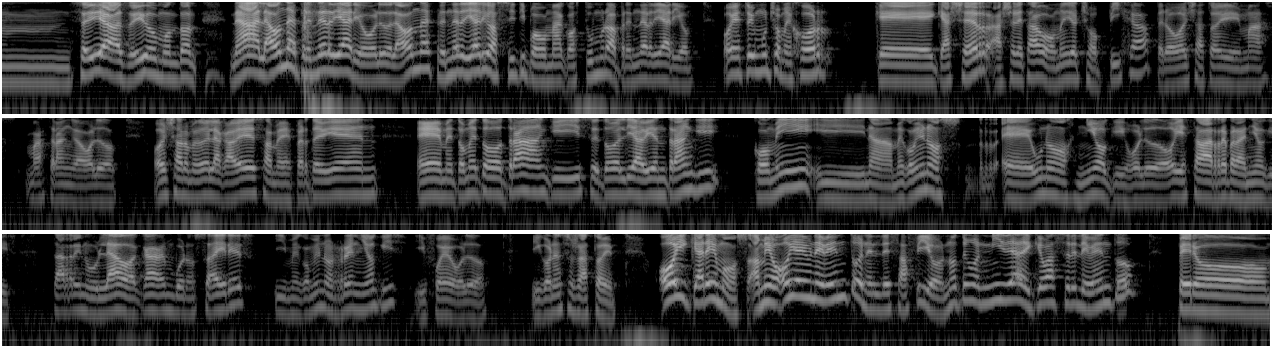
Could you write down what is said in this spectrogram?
seis días seguido un montón. Nada, la onda es aprender diario, boludo. La onda es aprender diario, así tipo me acostumbro a aprender diario. Hoy estoy mucho mejor que, ayer. Ayer estaba como medio chopija, pero hoy ya estoy más, más tranca, boludo. Hoy ya no me duele la cabeza, me desperté bien. Eh, me tomé todo tranqui, hice todo el día bien tranqui. Comí y nada, me comí unos, eh, unos ñoquis, boludo. Hoy estaba re para ñoquis. Está re nublado acá en Buenos Aires y me comí unos re ñoquis y fue, boludo. Y con eso ya estoy. Hoy, ¿qué haremos? Amigo, hoy hay un evento en el desafío. No tengo ni idea de qué va a ser el evento, pero...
